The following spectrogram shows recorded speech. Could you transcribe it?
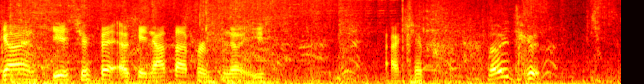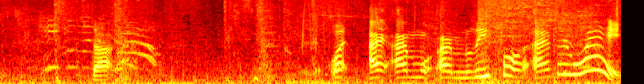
guns. Use your fit. Okay, not that person. Don't use. Actually, that's good. Stop. What? I, I'm I'm lethal either way.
